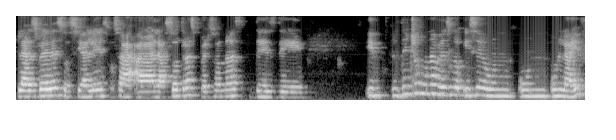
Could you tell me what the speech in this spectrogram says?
las redes sociales, o sea, a las otras personas desde... Y de hecho una vez lo hice un, un, un live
